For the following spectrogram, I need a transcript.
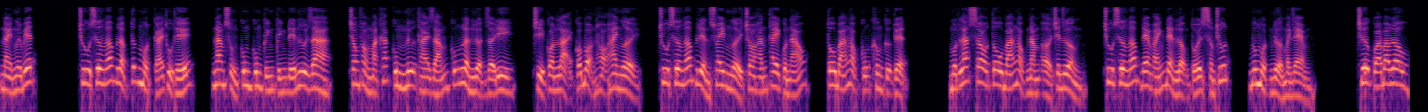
này ngươi biết. Chu xương ấp lập tức một cái thủ thế, Nam sủng cung cung kính kính đến lui ra, trong phòng mặt khác cung nữ thái giám cũng lần lượt rời đi, chỉ còn lại có bọn họ hai người, Chu Sương ấp liền xoay người cho hắn thay quần áo, Tô Bá Ngọc cũng không cự tuyệt. Một lát sau Tô Bá Ngọc nằm ở trên giường, Chu Sương ấp đem ánh đèn lộng tối sớm chút, buông một nửa mảnh rèm. Chưa quá bao lâu,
